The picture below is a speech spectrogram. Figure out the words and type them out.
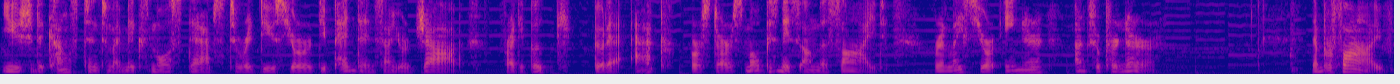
you should constantly make small steps to reduce your dependence on your job. Write a book, build an app, or start a small business on the side. Release your inner entrepreneur. Number five,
